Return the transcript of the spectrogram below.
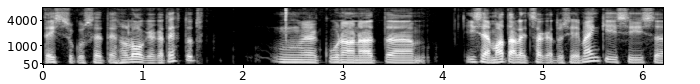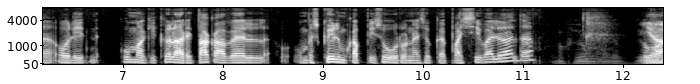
teistsuguse tehnoloogiaga tehtud kuna nad ise madalaid sagedusi ei mängi, siis äh, olid kummagi kõlari taga veel umbes külmkapi suurune niisugune passivaljuhääldaja oh,. ja,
